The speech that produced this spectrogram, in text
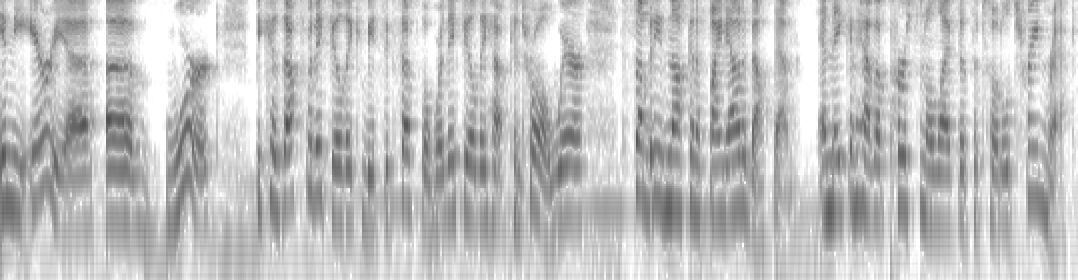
in the area of work because that's where they feel they can be successful, where they feel they have control, where somebody's not going to find out about them. And they can have a personal life that's a total train wreck.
